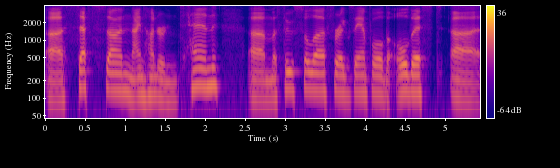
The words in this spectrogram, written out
uh, seth's son 910 uh, methuselah for example the oldest uh,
